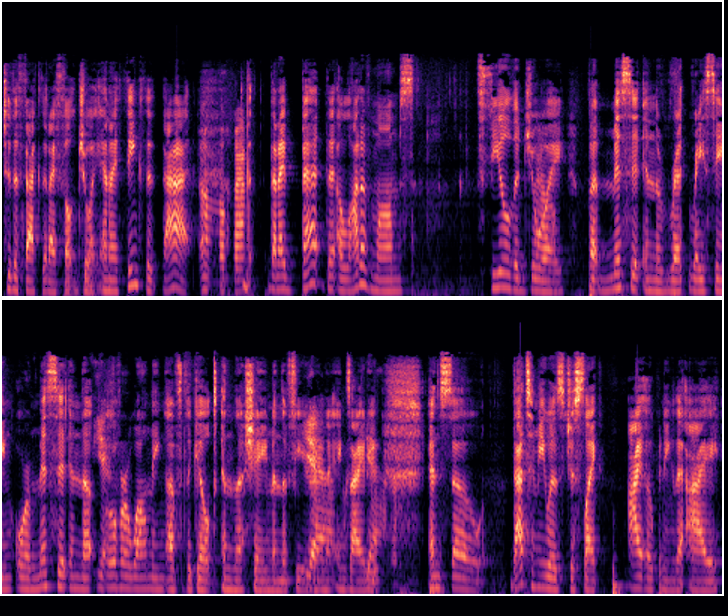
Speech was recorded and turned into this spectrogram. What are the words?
to the fact that I felt joy. And I think that that, oh, th- that I bet that a lot of moms feel the joy, wow. But miss it in the re- racing or miss it in the yeah. overwhelming of the guilt and the shame and the fear yeah. and the anxiety. Yeah. And so that to me was just like eye opening that I.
